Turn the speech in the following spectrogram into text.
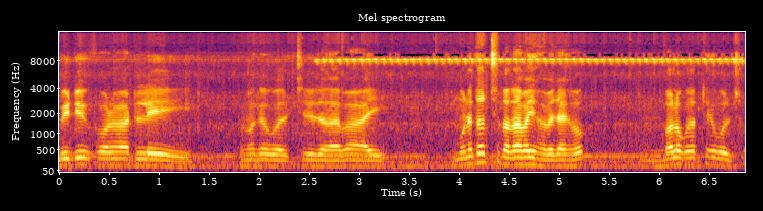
বিডি ফরওয়ার্ড লে। তোমাকে বলছি দাদা ভাই মনে তো হচ্ছে দাদা ভাই হবে, যাই হোক। বলো, কোথা থেকে বলছো?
